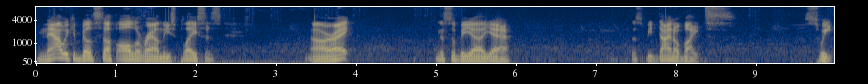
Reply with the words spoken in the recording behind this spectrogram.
now we can build stuff all around these places. Alright. This will be, uh, yeah. This will be Dino Bites. Sweet.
